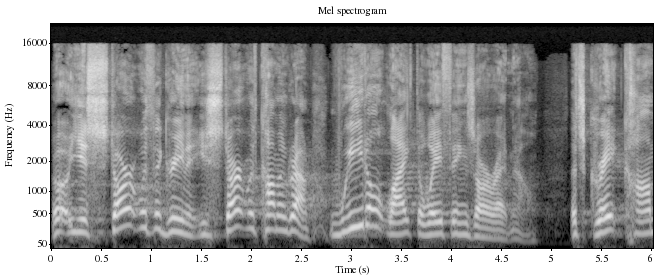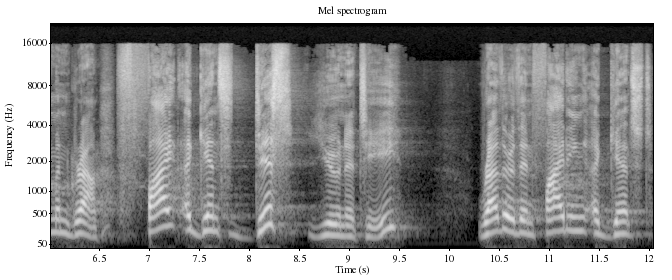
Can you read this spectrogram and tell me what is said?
Oh, you start with agreement, you start with common ground. We don't like the way things are right now. That's great common ground. Fight against disunity rather than fighting against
